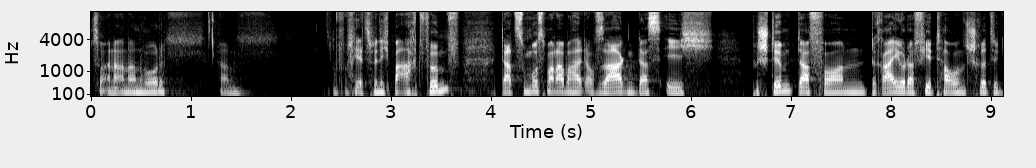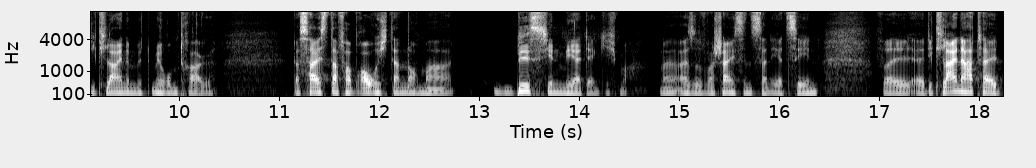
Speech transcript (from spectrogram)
zu einer anderen wurde. Ähm, jetzt bin ich bei 8,5. Dazu muss man aber halt auch sagen, dass ich bestimmt davon 3.000 oder 4.000 Schritte die kleine mit mir rumtrage. Das heißt, da verbrauche ich dann noch mal ein bisschen mehr, denke ich mal. Ne? Also wahrscheinlich sind es dann eher 10, weil äh, die Kleine hat halt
